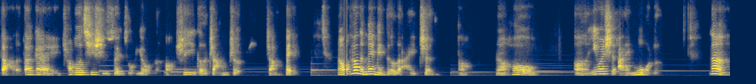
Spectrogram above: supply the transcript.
大了，大概差不多七十岁左右了，啊，是一个长者长辈。然后他的妹妹得了癌症，啊，然后，呃，因为是癌末了，那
